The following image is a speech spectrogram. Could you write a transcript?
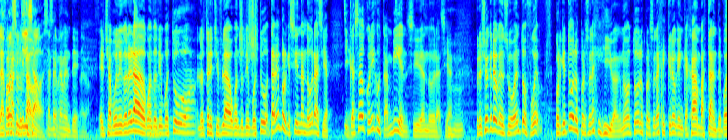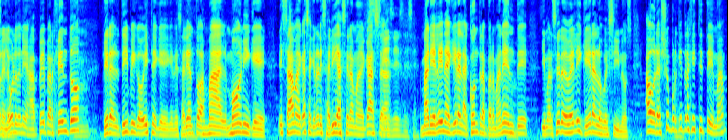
la forma cual se utilizaba, exactamente. El Chapulín Colorado, ¿cuánto Mm. tiempo estuvo? Los Tres Chiflados, ¿cuánto tiempo estuvo? También porque siguen dando gracia. Y. Casados con Hijos también sigue dando gracia. Pero yo creo que en su momento fue. Porque todos los personajes iban, ¿no? Todos los personajes creo que encajaban bastante. Ponele, Sí. vos lo tenías a Pepe Argento, Mm. que era el típico, ¿viste? Que, que le salían todas mal. Moni, que. Esa ama de casa que no le salía a ser ama de casa. Sí, sí, sí. María Elena, que era la contra permanente, y Marcelo de Belli, que eran los vecinos. Ahora, ¿yo por qué traje este tema?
